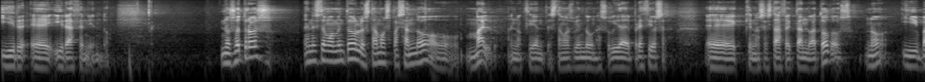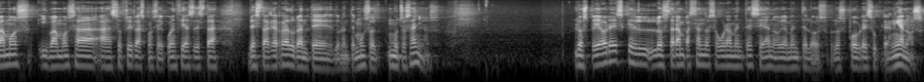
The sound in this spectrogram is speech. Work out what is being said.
ir, eh, ir ascendiendo. Nosotros en este momento lo estamos pasando mal en Occidente. Estamos viendo una subida de precios eh, que nos está afectando a todos ¿no? y vamos, y vamos a, a sufrir las consecuencias de esta, de esta guerra durante, durante muchos, muchos años. Los peores que lo estarán pasando seguramente sean obviamente los, los pobres ucranianos,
